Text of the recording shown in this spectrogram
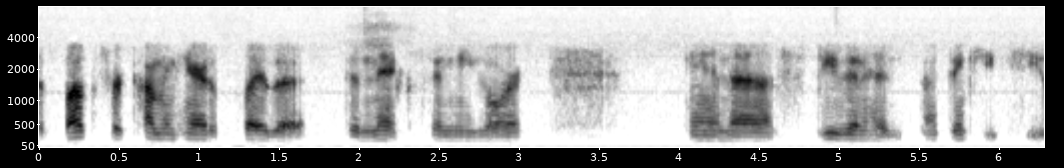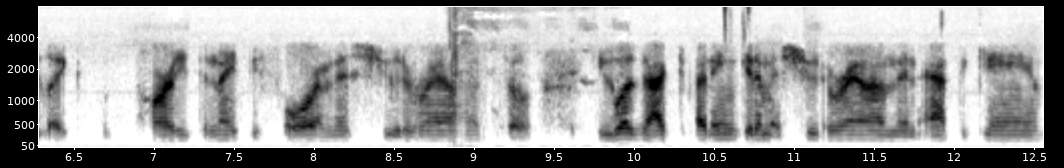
the Bucks were coming here to play the the Knicks in New York, and uh, Stephen had I think he he like partied the night before and missed shoot around, so he wasn't. I, I didn't get him at shoot around. Then at the game,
